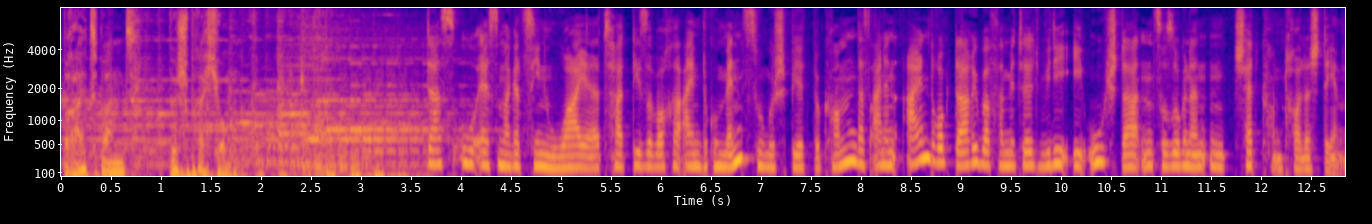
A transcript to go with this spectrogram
Breitbandbesprechung. Das US-Magazin Wired hat diese Woche ein Dokument zugespielt bekommen, das einen Eindruck darüber vermittelt, wie die EU-Staaten zur sogenannten Chat-Kontrolle stehen.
